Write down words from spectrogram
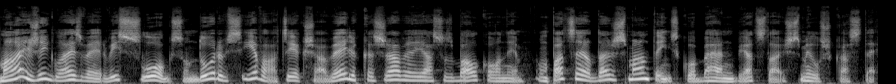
Māja žigla aizvēra visus logus un durvis, ievāca iekšā veļu, kas žāvējās uz balkoniem, un pacēla dažas mantiņas, ko bērni bija atstājuši smilšu kastē.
